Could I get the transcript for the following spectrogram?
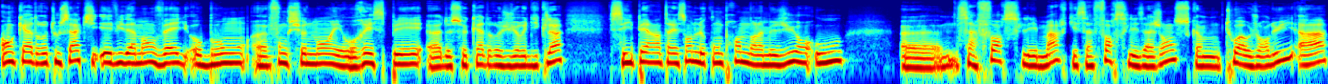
encadre tout ça, qui évidemment veille au bon fonctionnement et au respect de ce cadre juridique-là. C'est hyper intéressant de le comprendre dans la mesure où euh, ça force les marques et ça force les agences comme toi aujourd'hui à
